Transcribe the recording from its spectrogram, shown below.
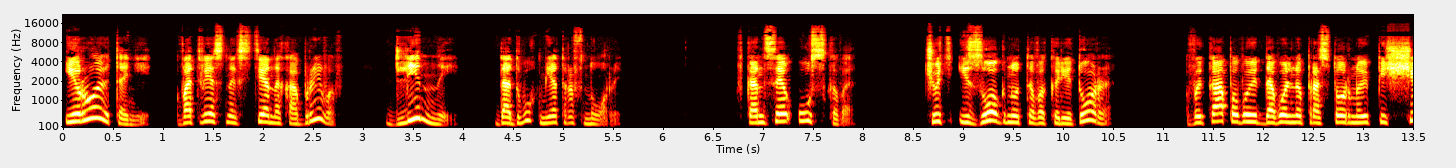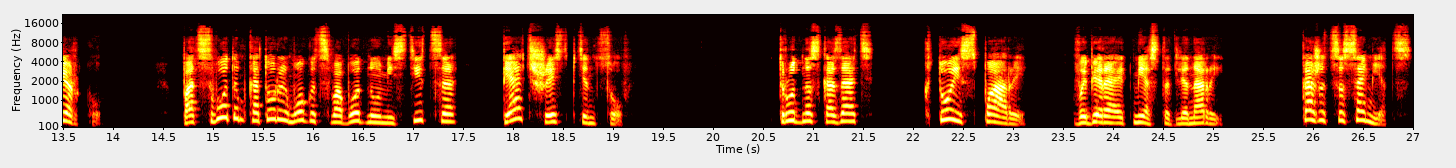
И роют они в отвесных стенах обрывов длинные до двух метров норы. В конце узкого, чуть изогнутого коридора выкапывают довольно просторную пещерку, под сводом которой могут свободно уместиться 5-6 птенцов. Трудно сказать, кто из пары выбирает место для норы. Кажется, самец,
